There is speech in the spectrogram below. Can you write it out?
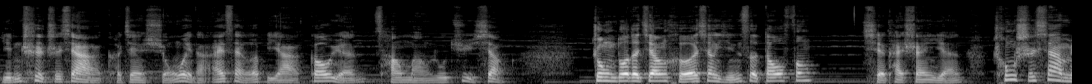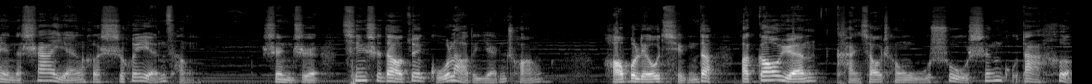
银翅之下，可见雄伟的埃塞俄比亚高原苍茫如巨象，众多的江河像银色刀锋，切开山岩，冲蚀下面的砂岩和石灰岩层，甚至侵蚀到最古老的岩床，毫不留情地把高原砍削成无数深谷大壑。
